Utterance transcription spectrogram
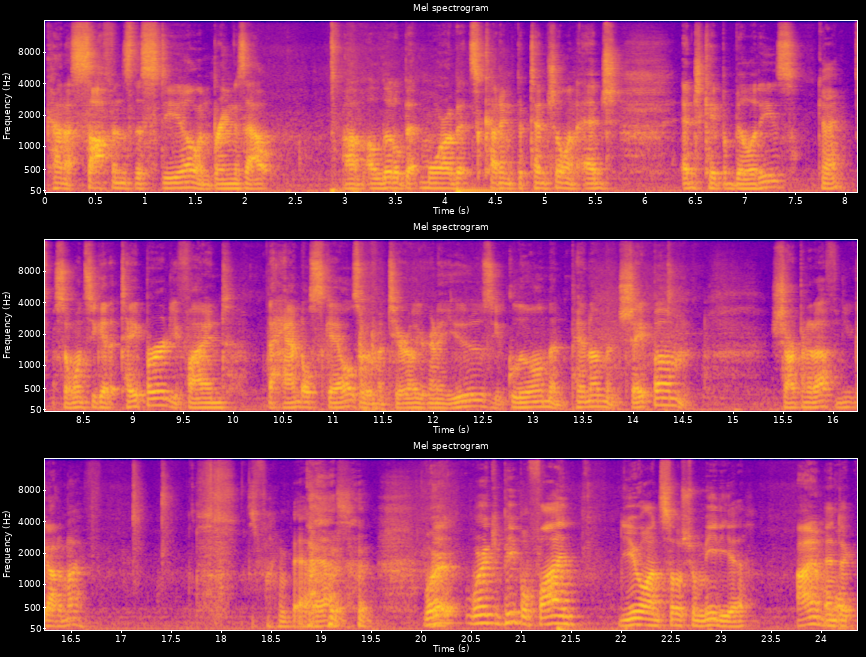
kind of softens the steel and brings out um, a little bit more of its cutting potential and edge edge capabilities. Okay. So once you get it tapered, you find the handle scales or the material you're going to use. You glue them and pin them and shape them, sharpen it up, and you got a knife. Badass. where where can people find you on social media I am and to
